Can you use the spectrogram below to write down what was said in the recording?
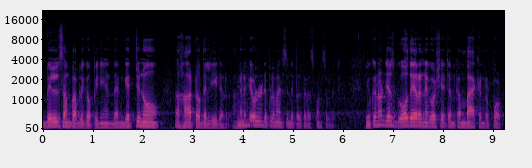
build some public opinion then get to know the heart of the leader അങ്ങനെയൊക്കെ ഉള്ളൂ ഡിപ്ലോമാറ്റ്സിന്റെ ഇപ്പോഴത്തെ responsibility you cannot just go there and negotiate and come back and report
